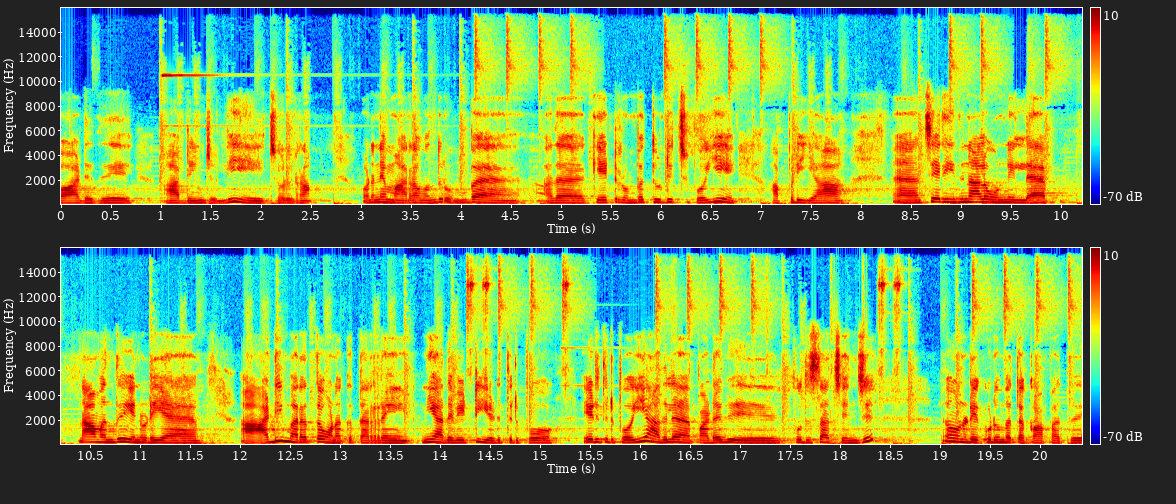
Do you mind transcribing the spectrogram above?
வாடுது அப்படின்னு சொல்லி சொல்கிறான் உடனே மரம் வந்து ரொம்ப அதை கேட்டு ரொம்ப துடிச்சு போய் அப்படியா? சரி இதனால ஒன்றும் இல்லை. நான் வந்து என்னுடைய அடிமரத்தை உனக்கு தர்றேன். நீ அதை வெட்டி எடுத்துகிட்டு போ. எடுத்துகிட்டு போய் அதில் படகு புதுசாக செஞ்சு உன்னுடைய குடும்பத்தை காப்பாற்று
